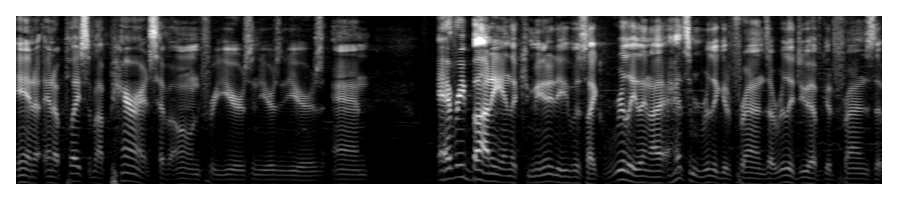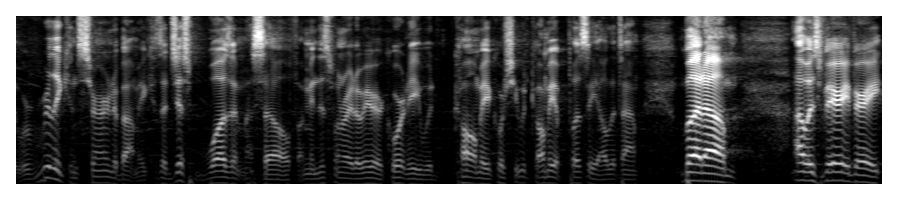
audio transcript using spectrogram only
in a, in a place that my parents have owned for years and years and years. And everybody in the community was like really, and I had some really good friends. I really do have good friends that were really concerned about me because I just wasn't myself. I mean, this one right over here, Courtney, would call me. Of course, she would call me a pussy all the time. But um, I was very, very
